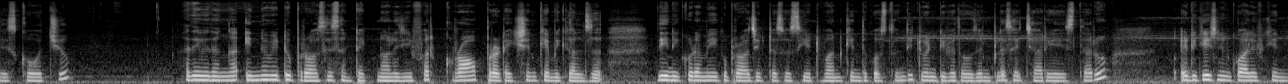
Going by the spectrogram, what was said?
చేసుకోవచ్చు. అదేవిధంగా innovative process and technology for crop protection chemicals దీనికి కూడా మీకు ప్రాజెక్ట్ అసోసియేట్ వన్ కిందకు వస్తుంది. Twenty five thousand plus HRA ఇస్తారు. ఎడ్యుకేషనల్ క్వాలిఫికేషన్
